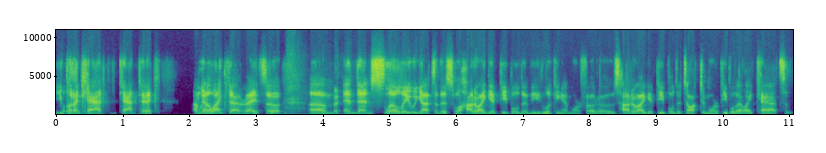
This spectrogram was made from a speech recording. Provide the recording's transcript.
you put a cat cat pic I'm going to like that, right? So, um, and then slowly we got to this. Well, how do I get people to be looking at more photos? How do I get people to talk to more people that like cats? And,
